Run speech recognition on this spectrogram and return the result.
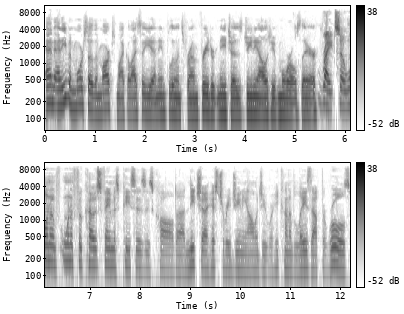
and and even more so than Marx, Michial. I see an influence from Friedrich Nietzsche's genealogy of morals there. Right. So one of one of Foucault's famous pieces is called uh, Nietzsche History Genealogy, where he kind of lays out the rules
